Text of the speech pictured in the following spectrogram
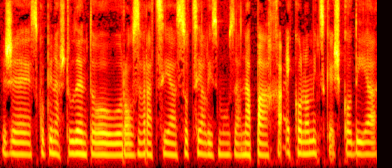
že skupina študentov rozvracia socializmus a napácha ekonomiku ekonomické škody a,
